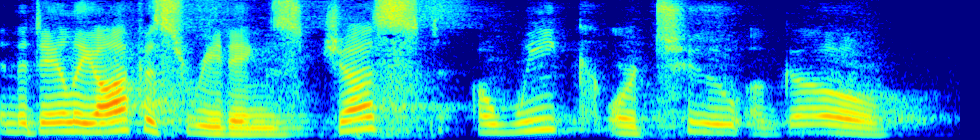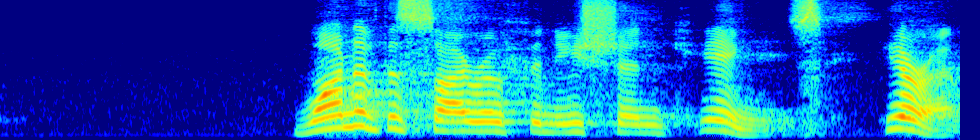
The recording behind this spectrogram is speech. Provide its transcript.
in the daily office readings just a week or two ago. One of the Syrophoenician kings, Hiram,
